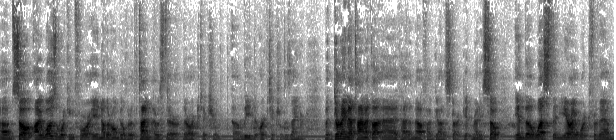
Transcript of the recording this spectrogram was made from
Um, so I was working for another home builder at the time. I was their their architectural uh, lead architectural designer. But during that time, I thought "Ah, I've had enough. I've got to start getting ready. So in the less than year I worked for them,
